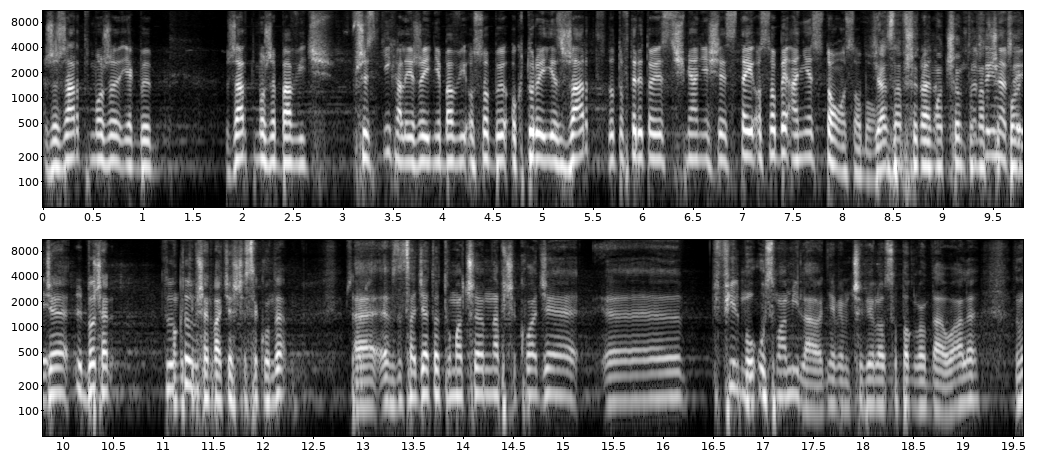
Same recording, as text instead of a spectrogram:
że żart może jakby żart może bawić wszystkich, ale jeżeli nie bawi osoby, o której jest żart, no to wtedy to jest śmianie się z tej osoby, a nie z tą osobą. Ja zawsze tłumaczyłem to na Znaczy inaczej, przykładzie... bo Przer... Tu, Mogę tu, ci przerwać jeszcze sekundę? E, w zasadzie to tłumaczyłem na przykładzie e, filmu Ósma Mila. Nie wiem, czy wiele osób oglądało, ale no,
